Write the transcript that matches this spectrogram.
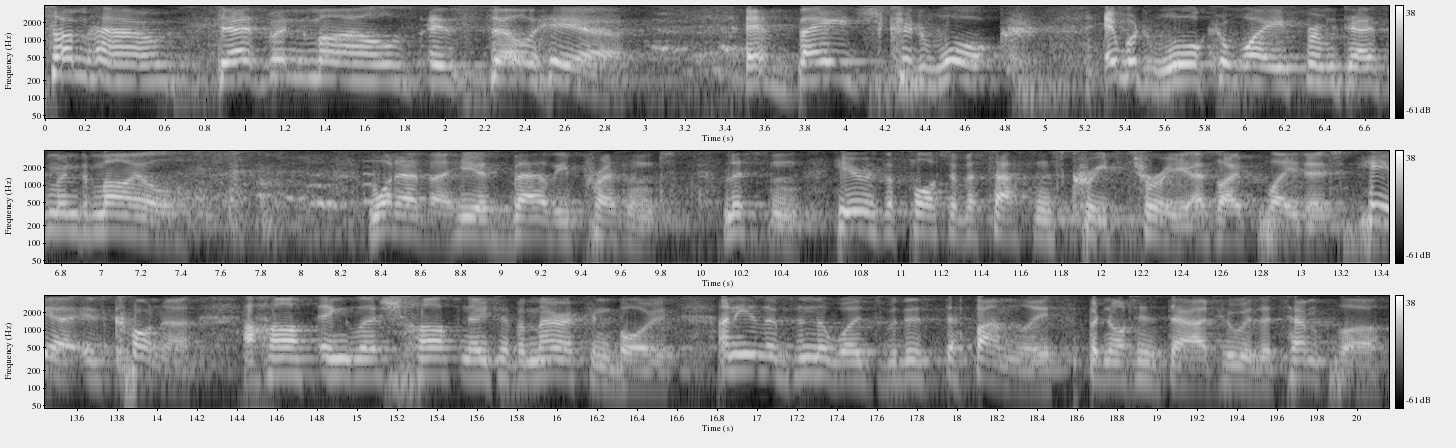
Somehow, Desmond Miles is still here. If Bage could walk, it would walk away from Desmond Miles. Whatever, he is barely present. Listen, here is the plot of Assassin's Creed 3 as I played it. Here is Connor, a half English, half Native American boy, and he lives in the woods with his family, but not his dad, who is a Templar.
